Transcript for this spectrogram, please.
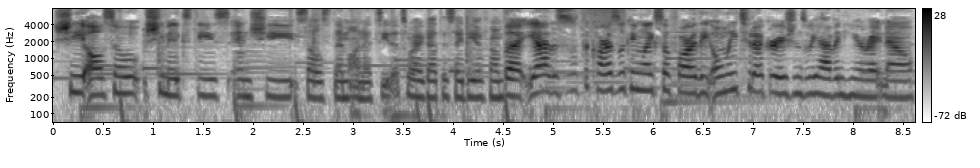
She also, she makes these and she sells them on Etsy. That's where I got this idea from. But yeah, this is what the car is looking like so far. The only two decorations we have in here right now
